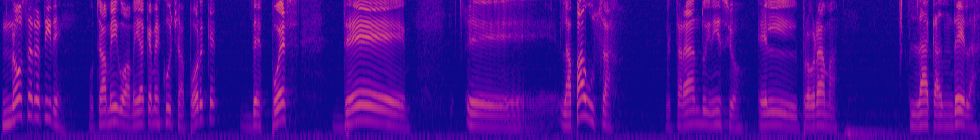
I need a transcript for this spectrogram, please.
No se retiren, usted amigo, amiga que me escucha, porque después de eh, la pausa, estará dando inicio el programa La Candela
